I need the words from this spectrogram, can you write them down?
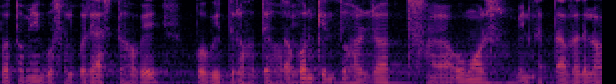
প্রথমে গোসল করে আসতে হবে, পবিত্র হতে হবে। তখন কিন্তু হজরত উমর বিন খাত্তাব রাদিল্লাহ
